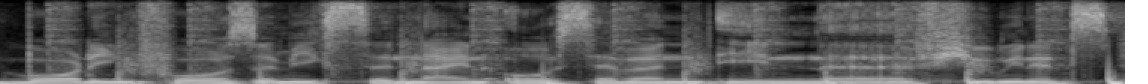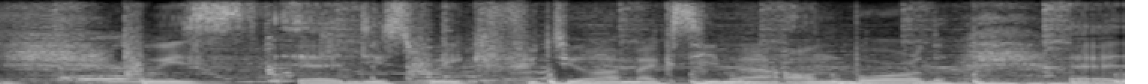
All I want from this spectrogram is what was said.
boarding for the Mix 907 in a few minutes, with uh, this week Futura Maxima on board, uh,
